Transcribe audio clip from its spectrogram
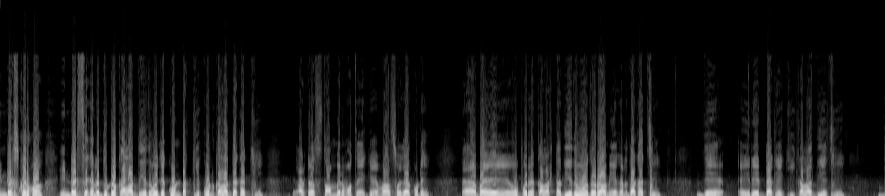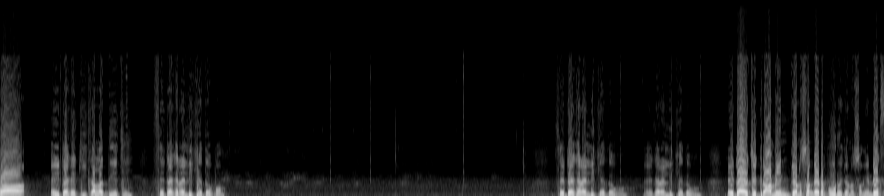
ইন্ডেক্স করব। ইন্ডেক্স এখানে দুটো কালার দিয়ে দেবো যে কোনটা কি, কোন কালার দেখাচ্ছি। একটা স্তম্ভের মতো এঁকে বা সোজা করে বা এই ওপরের কালারটা দিয়ে দেবো। ধরো আমি এখানে দেখাচ্ছি যে এই রেডটাকে কি কালার দিয়েছি বা এইটাকে কি কালার দিয়েছি, সেটা এখানে লিখে দেবো। সেটা এখানে লিখে দেবো, এখানে লিখে দেবো। এটা হচ্ছে গ্রামীণ জনসংখ্যা, এটা পৌর জনসংখ্যা। ইন্ডেক্স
